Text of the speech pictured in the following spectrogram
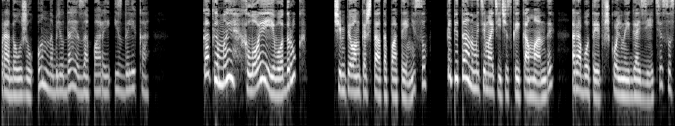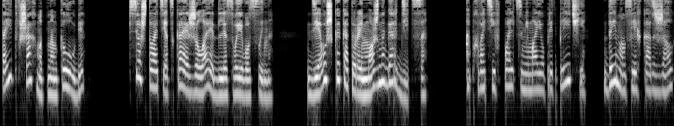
продолжил он, наблюдая за парой издалека. Как и мы, Хлоя его друг, чемпионка штата по теннису, капитан математической команды, работает в школьной газете, состоит в шахматном клубе. Все, что отец Кая желает для своего сына. Девушка, которой можно гордиться. Обхватив пальцами мое предплечье, Дэймон слегка сжал,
